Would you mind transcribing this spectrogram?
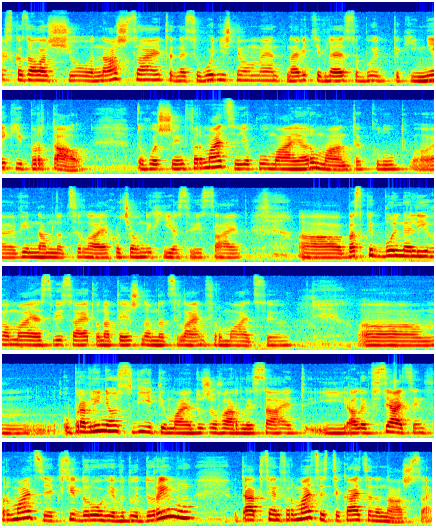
б сказала, що наш сайт на сьогоднішній момент навіть є собою такий некий портал. Того, що інформація, яку має Романтик клуб, е, він нам надсилає, хоча у них є свій сайт. Баскетбольна ліга має свій сайт, вона теж нам надсилає інформацію. Ем, Управління освіти має дуже гарний сайт, але вся ця інформація, як всі дороги ведуть до Риму, так вся інформація стікається на наш сайт.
